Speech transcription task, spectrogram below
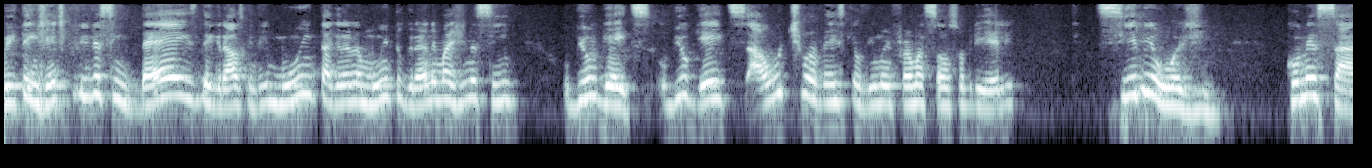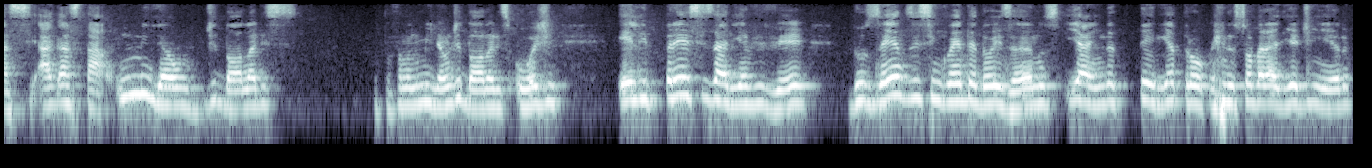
E tem gente que vive assim 10 degraus, quem tem muita grana, muito grana, imagina assim, o Bill Gates. O Bill Gates, a última vez que eu vi uma informação sobre ele, se ele hoje começasse a gastar um milhão de dólares, estou falando um milhão de dólares hoje, ele precisaria viver 252 anos e ainda teria troco, ainda sobraria dinheiro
